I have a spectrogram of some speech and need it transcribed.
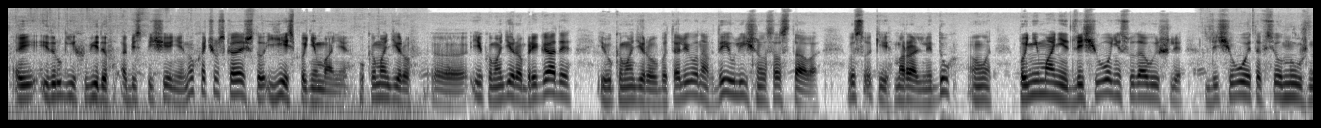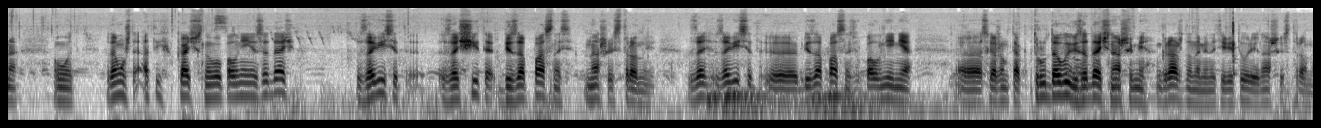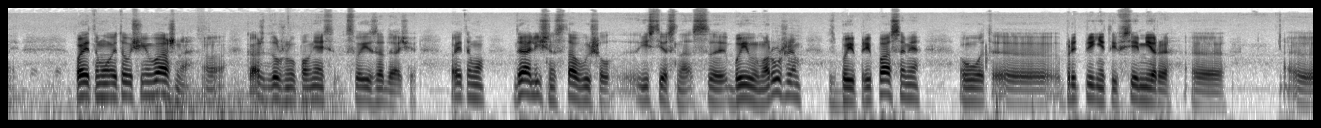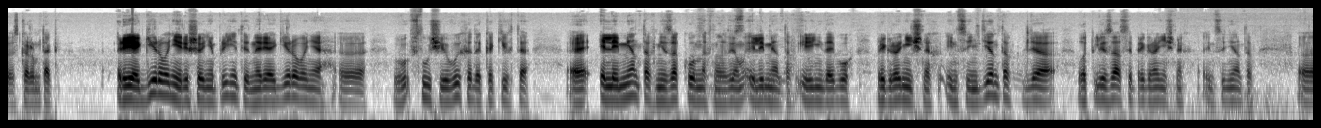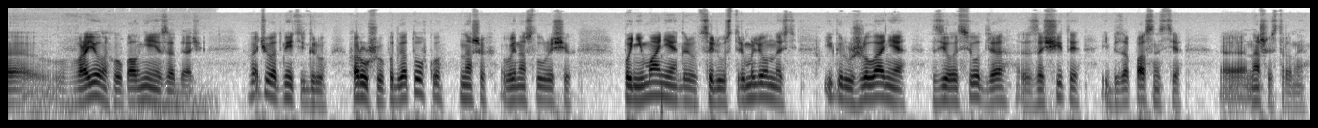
и, и других видов обеспечения. Ну, хочу сказать, что есть понимание у командиров, э, и у командира бригады, и у командиров батальонов, да и у личного состава. Высокий моральный дух, вот, понимание, для чего они сюда вышли, для чего это все нужно. Вот, потому что от их качественного выполнения задач зависит э, защита, безопасность нашей страны. За- зависит э, безопасность выполнения, э, скажем так, трудовых задач нашими гражданами на территории нашей страны. Поэтому это очень важно. Э, Каждый должен выполнять свои задачи. Поэтому, да, личный состав вышел, естественно, с боевым оружием, с боеприпасами. Вот, э, предприняты все меры, э, скажем так, реагирования, решения приняты на реагирование в случае выхода каких-то элементов незаконных, назовем элементов, или, не дай бог, приграничных инцидентов для локализации приграничных инцидентов в районах выполнения задач. Хочу отметить, говорю, хорошую подготовку наших военнослужащих, понимание, говорю, целеустремленность и, говорю, желание сделать все для защиты и безопасности э, нашей страны.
